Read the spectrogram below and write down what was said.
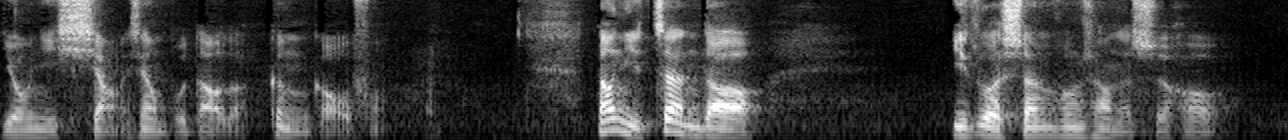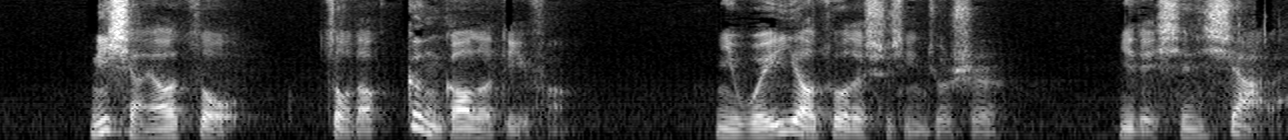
有你想象不到的更高峰。当你站到一座山峰上的时候，你想要走。走到更高的地方，你唯一要做的事情就是，你得先下来。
